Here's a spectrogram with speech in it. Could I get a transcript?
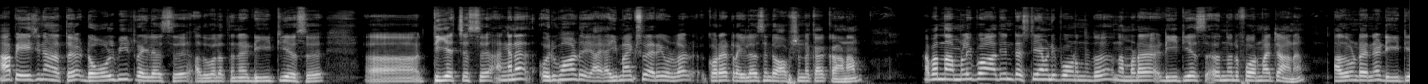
ആ പേജിനകത്ത് ഡോൾബി ട്രെയിലേഴ്സ് അതുപോലെ തന്നെ D T S T H S അങ്ങനെ ഒരുപാട് ഐമാക്സ് വരെയുള്ള കുറേ ട്രെയിലേഴ്സിന്റെ ഓപ്ഷനൊക്കെ കാണാം. അപ്പം നമ്മളിപ്പോൾ ആദ്യം ടെസ്റ്റ് ചെയ്യാൻ വേണ്ടി പോകുന്നത് നമ്മുടെ ഡി ടി എസ് എന്നൊരു ഫോർമാറ്റാണ് അതുകൊണ്ട് തന്നെ ഡി ടി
